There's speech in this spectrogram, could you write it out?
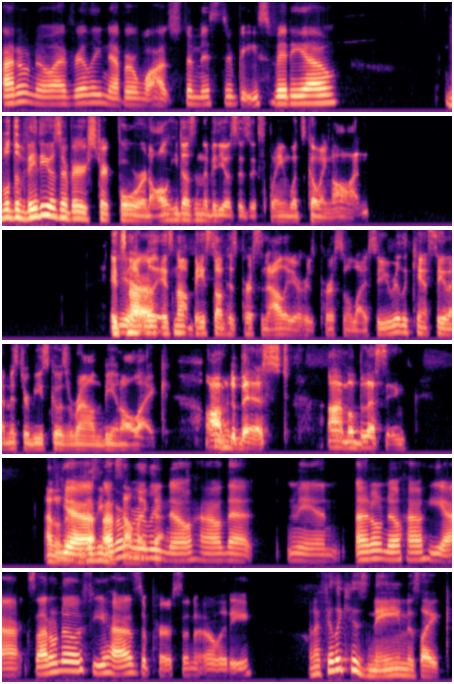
I don't know. I've really never watched a Mr. Beast video. Well, the videos are very straightforward. All he does in the videos is explain what's going on. It's not really it's not based on his personality or his personal life. So you really can't say that Mr. Beast goes around being all like, I'm the best. I'm a blessing. I don't know. Yeah, doesn't I don't sound like really that. know how that man. I don't know how he acts. I don't know if he has a personality. And I feel like his name is like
